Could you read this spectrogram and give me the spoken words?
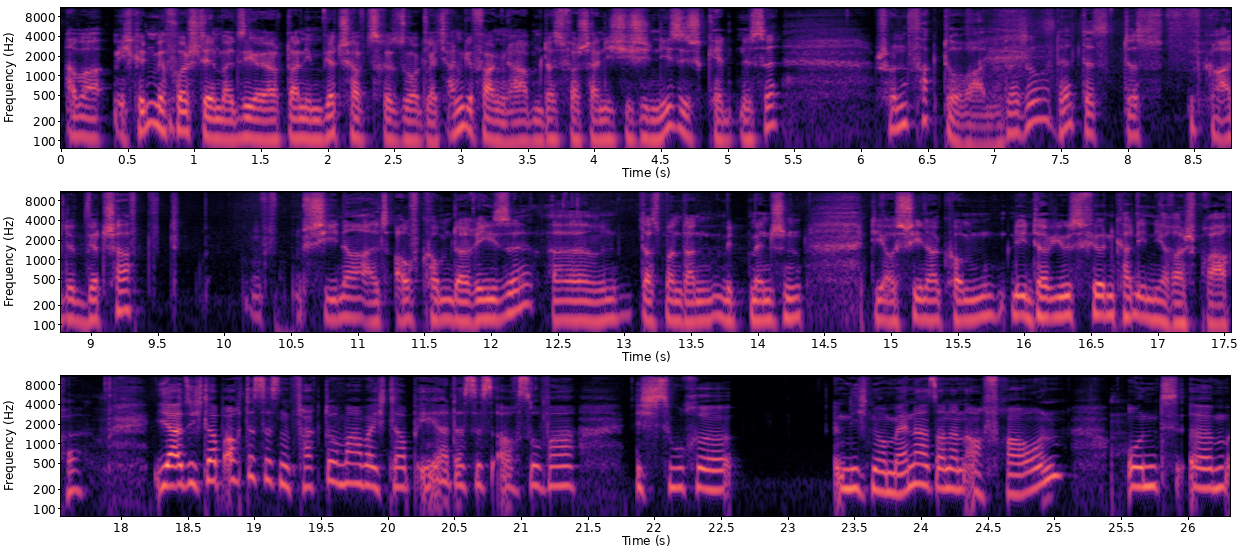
aber ich könnte mir vorstellen, weil Sie ja auch dann im Wirtschaftsressort gleich angefangen haben, dass wahrscheinlich die Chinesischkenntnisse schon ein Faktor waren oder so, ne? dass, dass gerade Wirtschaft China als aufkommender Riese, äh, dass man dann mit Menschen, die aus China kommen, Interviews führen kann in ihrer Sprache? Ja, also ich glaube auch, dass das ein Faktor war, aber ich glaube eher, dass es auch so war, ich suche nicht nur Männer, sondern auch Frauen und ähm,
